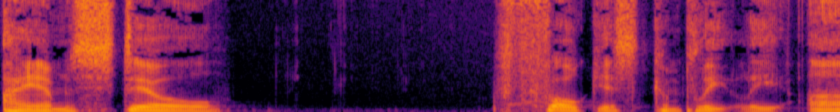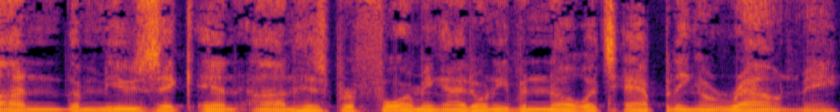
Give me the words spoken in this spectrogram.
I am still focused completely on the music and on his performing. I don't even know what's happening around me.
